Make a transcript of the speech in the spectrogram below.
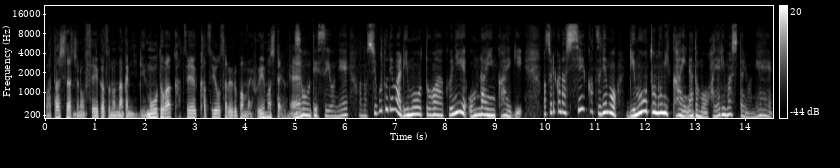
私たちの生活の中にリモートが活用される場面増えましたよね。そうですよね。あの、仕事ではリモートワークにオンライン会議、まあそれから私生活でもリモート飲み会なども流行りましたよね。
